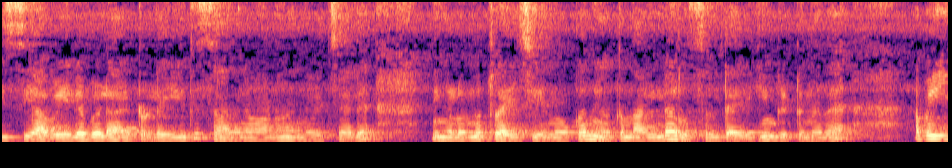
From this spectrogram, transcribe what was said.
ഈസി അവൈലബിൾ ആയിട്ടുള്ള ഏത് സാധനമാണോ എന്ന് വെച്ചാൽ നിങ്ങളൊന്ന് ട്രൈ ചെയ്ത് നോക്കുക. നിങ്ങൾക്ക് നല്ല റിസൾട്ട് ആയിരിക്കും കിട്ടുന്നത്. അപ്പോൾ ഈ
